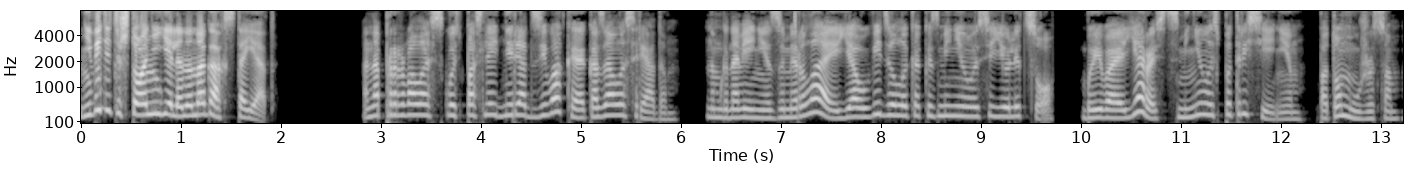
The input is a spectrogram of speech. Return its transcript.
Не видите, что они еле на ногах стоят?» Она прорвалась сквозь последний ряд зевак и оказалась рядом. На мгновение замерла, и я увидела, как изменилось ее лицо. Боевая ярость сменилась потрясением, потом ужасом.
